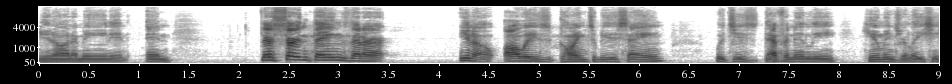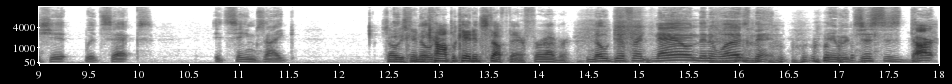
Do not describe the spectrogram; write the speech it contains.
You know what I mean? And and there's certain things that are, you know, always going to be the same, which is definitely humans' relationship with sex. It seems like It's always going to no- be complicated stuff there forever. no different now than it was then. they were just as dark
